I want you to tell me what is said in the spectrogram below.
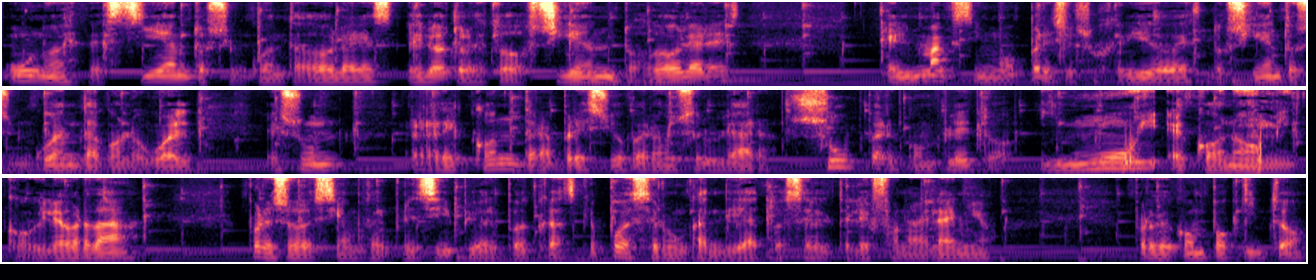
Uno es de 150 dólares, el otro es de 200 dólares. El máximo precio sugerido es 250, con lo cual es un recontraprecio para un celular súper completo y muy económico. Y la verdad, por eso decíamos al principio del podcast que puede ser un candidato a ser el teléfono del año, porque con poquito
